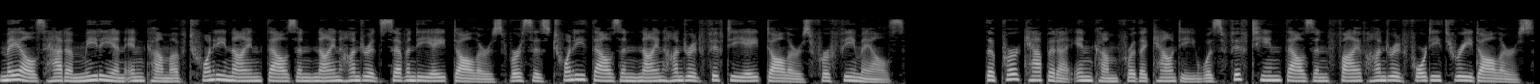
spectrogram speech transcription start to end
Males had a median income of $29,978 versus $20,958 for females. The per capita income for the county was $15,543.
